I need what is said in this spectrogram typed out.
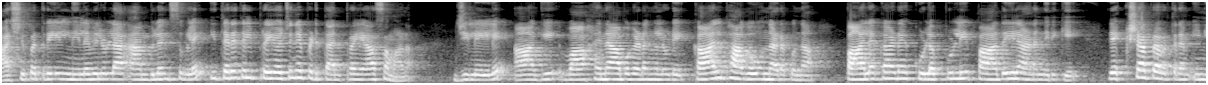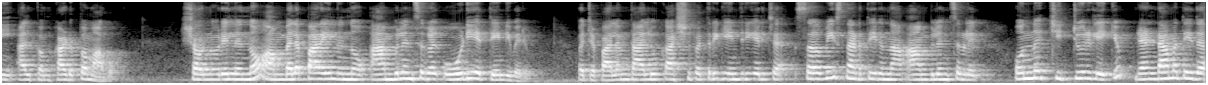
ആശുപത്രിയിൽ നിലവിലുള്ള ആംബുലൻസുകളെ ഇത്തരത്തിൽ പ്രയോജനപ്പെടുത്താൻ പ്രയാസമാണ്. ജില്ലയിലെ ആകെ വാഹനാപകടങ്ങളുടെ കാൽഭാഗവും നടക്കുന്ന പാലക്കാട് കുളപ്പുള്ളി പാതയിലാണെന്നിരിക്കെ രക്ഷാപ്രവർത്തനം ഇനി അല്പം കടുപ്പമാകും. ഷൊർണൂരിൽ നിന്നോ അമ്പലപ്പാറയിൽ നിന്നോ ആംബുലൻസുകൾ ഓടിയെത്തേണ്ടി വരും. ഒറ്റപ്പാലം താലൂക്ക് ആശുപത്രി കേന്ദ്രീകരിച്ച് സർവീസ് നടത്തിയിരുന്ന ആംബുലൻസുകളിൽ ഒന്ന് ചിറ്റൂരിലേക്കും രണ്ടാമത്തേത്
